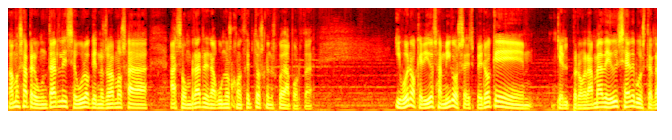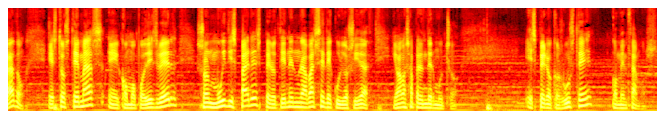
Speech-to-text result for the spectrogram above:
Vamos a preguntarle y seguro que nos vamos a asombrar en algunos conceptos que nos pueda aportar. Y bueno, queridos amigos, espero que, el programa de hoy sea de vuestro lado. Estos temas, eh, como podéis ver, son muy dispares, pero tienen una base de curiosidad y vamos a aprender mucho. Espero que os guste. Comenzamos.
